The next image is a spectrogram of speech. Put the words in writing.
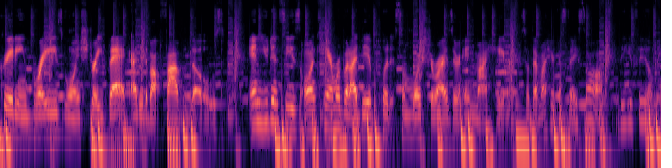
creating braids going straight back. I did about five of those. And you didn't see this on camera, but I did put some moisturizer in my hair so that my hair can stay soft. Do you feel me?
